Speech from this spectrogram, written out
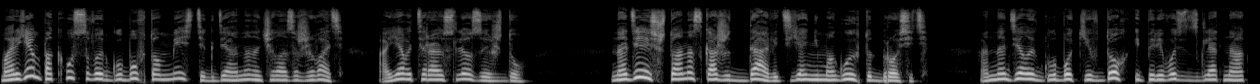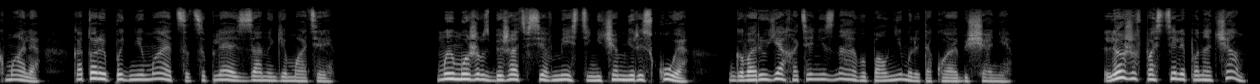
Марьям покусывает губу в том месте, где она начала заживать, а я вытираю слезы и жду. Надеюсь, что она скажет «да», ведь я не могу их тут бросить. Она делает глубокий вдох и переводит взгляд на Акмаля, который поднимается, цепляясь за ноги матери. «Мы можем сбежать все вместе, ничем не рискуя», — говорю я, хотя не знаю, выполнимо ли такое обещание. Лежа в постели по ночам,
